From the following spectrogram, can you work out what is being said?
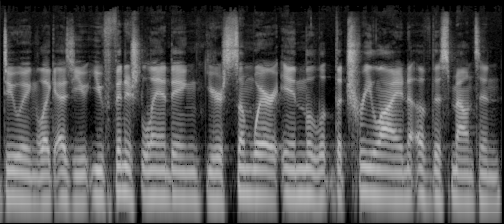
doing? Like as you you finished landing, you're somewhere in the the tree line of this mountain.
